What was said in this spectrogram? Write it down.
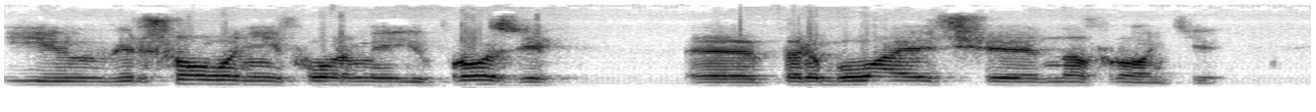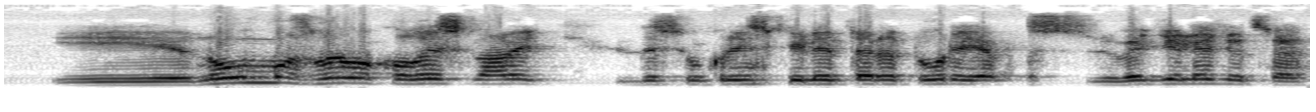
і в віршованій формі, і в прозі, перебуваючи на фронті. І ну, можливо, колись навіть десь в українській літературі якось виділять це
